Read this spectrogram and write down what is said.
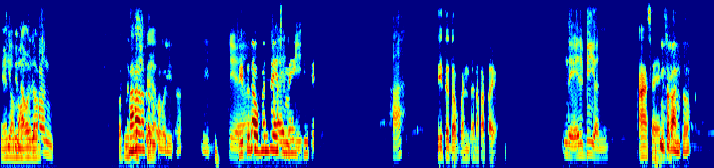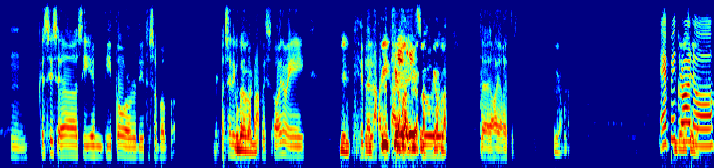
Yan, Hindi ako hindi na ako lang. Pag nag-rush kaya. Makakatanong pa ba dito? Yeah. Dito daw, banda Saka sa may. Ha? Dito daw, banda nakatayo. Hindi, LB yan. Ah, sa Yung sa kanto? Mm. Kasi sa CM dito or dito sa baba. Kasi hindi ko pa napapractice. Oh, anyway, Game. lalakad na tayo. o'clock, three Let's o'clock, three go. o'clock. Okay, okay. Three o'clock. Epic. Rolo!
